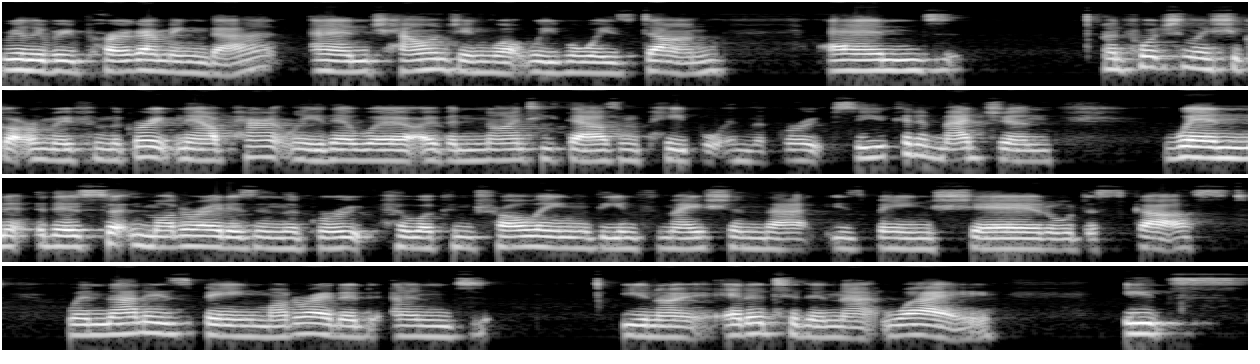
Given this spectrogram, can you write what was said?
really reprogramming that and challenging what we've always done. And unfortunately, she got removed from the group. Now, apparently, there were over 90,000 people in the group. So you can imagine when there's certain moderators in the group who are controlling the information that is being shared or discussed, when that is being moderated and you know edited in that way, it's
